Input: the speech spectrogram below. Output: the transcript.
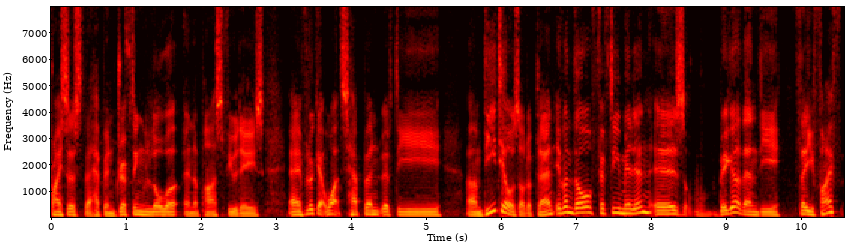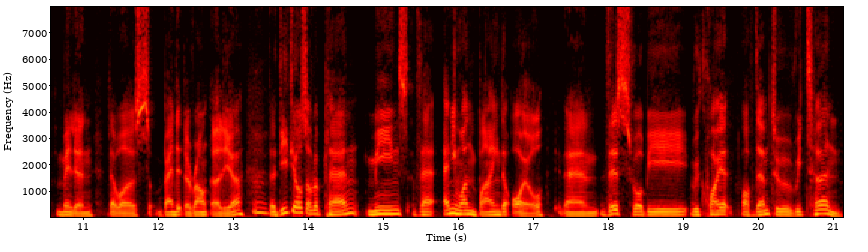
prices that have been drifting lower in the past few days. And if you look at what's happened with the um, details of the plan, even though 50 million is bigger than the 35 million that was banded around earlier. Mm. The details of the plan means that anyone buying the oil, and this will be required of them to return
